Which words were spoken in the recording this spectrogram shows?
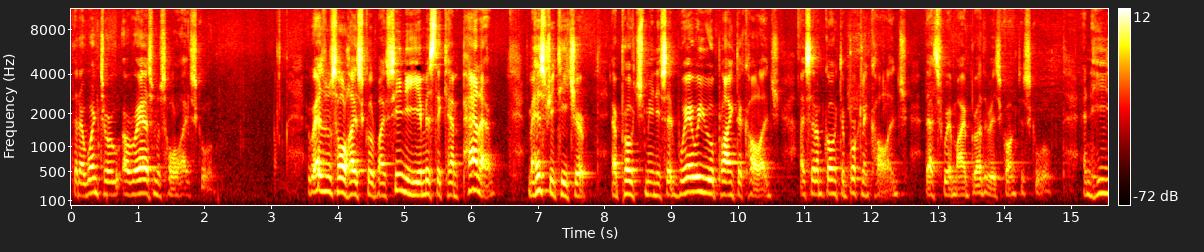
that I went to Erasmus Hall High School. Erasmus Hall High School, my senior year, Mr. Campagna, my history teacher, approached me and he said, where were you applying to college? I said, I'm going to Brooklyn College. That's where my brother is going to school. And he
